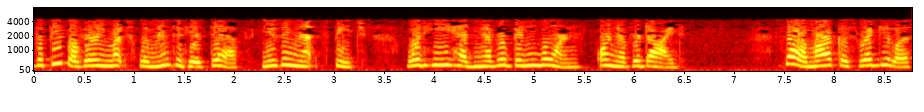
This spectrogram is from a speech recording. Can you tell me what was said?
The people very much lamented his death, using that speech, Would he had never been born, or never died. So Marcus Regulus,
